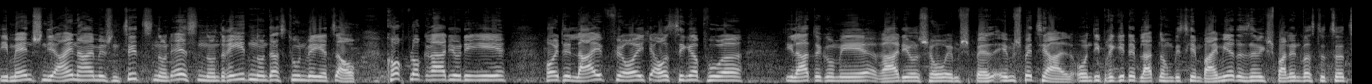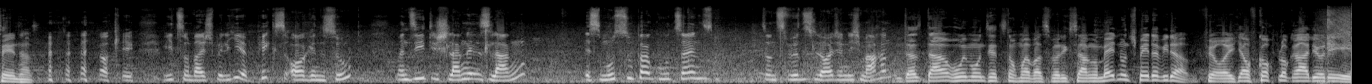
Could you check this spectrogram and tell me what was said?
Die Menschen, die Einheimischen sitzen und essen und reden und das tun wir jetzt auch. Kochblockradio.de, heute live für euch aus Singapur. Die Latte Gourmet Radioshow im, Spe im Spezial. Und die Brigitte bleibt noch ein bisschen bei mir. Das ist nämlich spannend, was du zu erzählen hast. Okay, wie zum Beispiel hier Pig's Organ Soup. Man sieht, die Schlange ist lang. Es muss super gut sein, sonst würden es die Leute nicht machen. Und das, da holen wir uns jetzt noch mal was, würde ich sagen. Und melden uns später wieder für euch auf kochblockradio.de.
